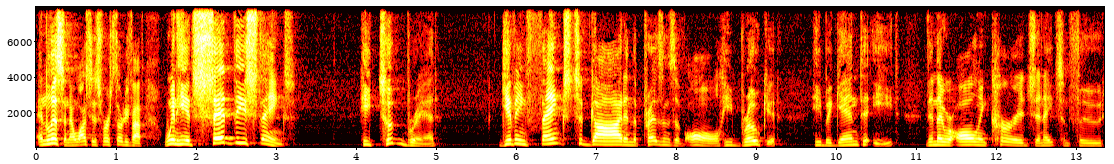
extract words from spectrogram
And listen, now watch this, verse 35. When he had said these things, he took bread, giving thanks to God in the presence of all, he broke it, he began to eat. Then they were all encouraged and ate some food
